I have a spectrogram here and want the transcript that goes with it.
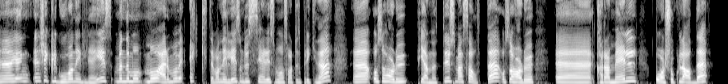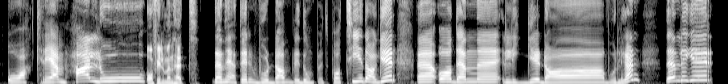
Eh, En, en skikkelig god vaniljeis, men det må, må være må være ekte vanilje, som du ser de små svarte prikkene. Eh, og så har du peanøtter, som er salte, og så har du eh, karamell og sjokolade og krem. Hallo! Og filmen het Den heter 'Hvordan bli dumpet på ti dager', eh, og den eh, ligger da Hvor ligger den? Den ligger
